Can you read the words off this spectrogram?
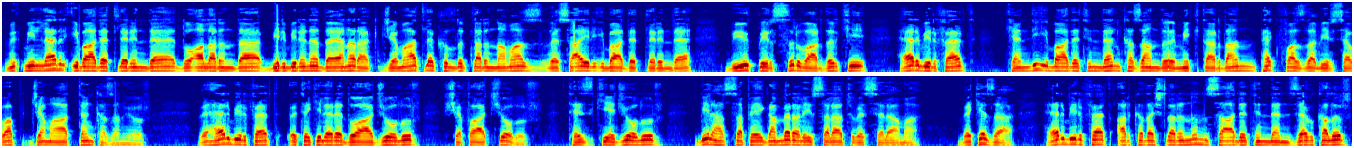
müminler ibadetlerinde, dualarında birbirine dayanarak cemaatle kıldıkları namaz ve sair ibadetlerinde büyük bir sır vardır ki her bir fert kendi ibadetinden kazandığı miktardan pek fazla bir sevap cemaatten kazanıyor ve her bir fert ötekilere duacı olur, şefaatçi olur, tezkiyeci olur, bilhassa Peygamber Aleyhissalatu vesselama ve keza her bir fert arkadaşlarının saadetinden zevk alır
